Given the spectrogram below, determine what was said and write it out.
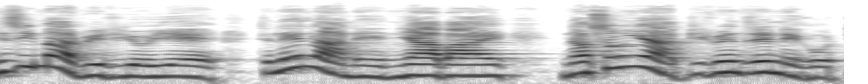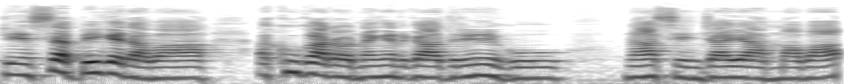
မြစည်းမရေဒီယိုရဲ့တနင်္လာနေ့ညပိုင်းနောက်ဆုံးရပြည်တွင်းသတင်းတွေကိုတင်ဆက်ပေးခဲ့တာပါအခုကတော့နိုင်ငံတကာသတင်းတွေကိုနားဆင်ကြရမှာပါ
